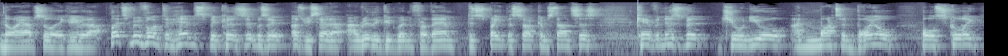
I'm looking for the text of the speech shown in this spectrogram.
no, I absolutely agree with that. Let's move on to Hibs because it was, a, as we said, a, a really good win for them despite the circumstances. Kevin Nisbet, Joe Newell, and Martin Boyle all scoring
